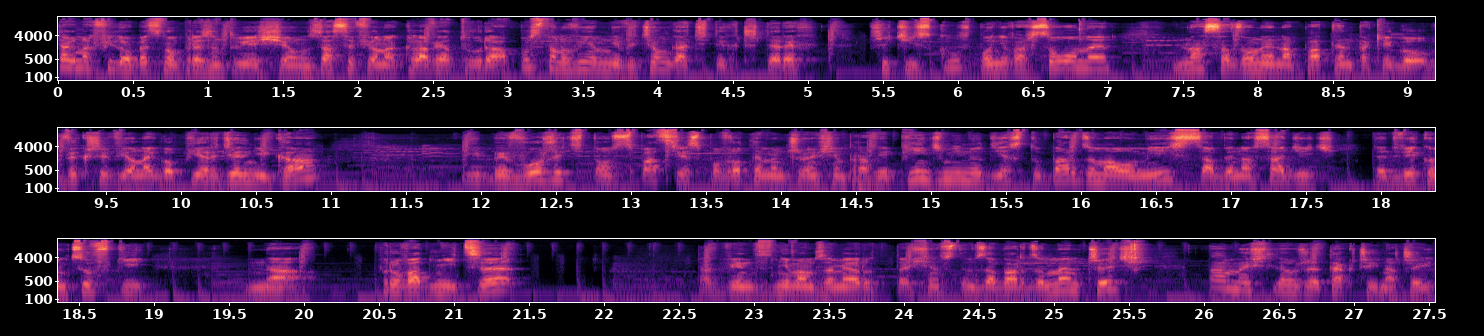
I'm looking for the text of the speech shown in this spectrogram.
Tak na chwilę obecną prezentuje się zasyfiona klawiatura. Postanowiłem nie wyciągać tych czterech przycisków, ponieważ są one nasadzone na patent takiego wykrzywionego pierdzielnika. I by włożyć tą spację z powrotem męczyłem się prawie 5 minut. Jest tu bardzo mało miejsca, by nasadzić te dwie końcówki na prowadnicę. Tak więc nie mam zamiaru tutaj się z tym za bardzo męczyć, a myślę, że tak czy inaczej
